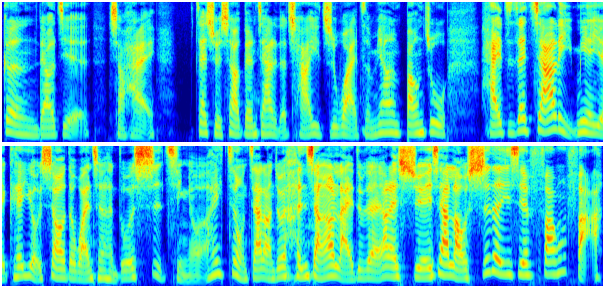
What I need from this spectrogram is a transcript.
更了解。小孩在学校跟家里的差异之外，怎么样帮助孩子在家里面也可以有效的完成很多事情哦？哎，这种家长就会很想要来，对不对？要来学一下老师的一些方法。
